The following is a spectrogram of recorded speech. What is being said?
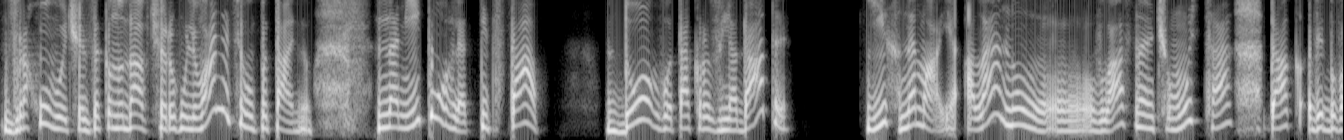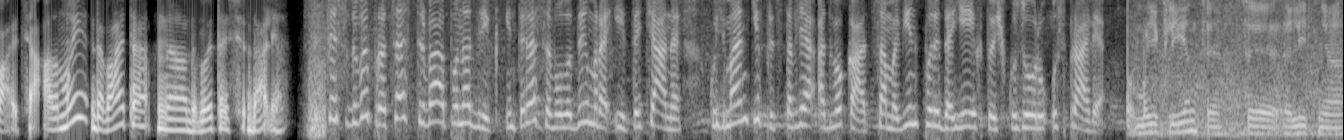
враховуючи законодавче регулювання цього питання, на мій погляд, підстав довго так розглядати. Їх немає, але ну власне чомусь це так відбувається. Але ми давайте е, дивитись далі. Цей судовий процес триває понад рік. Інтереси Володимира і Тетяни Кузьменків представляє адвокат. Саме він передає їх точку зору у справі. Мої клієнти це літня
